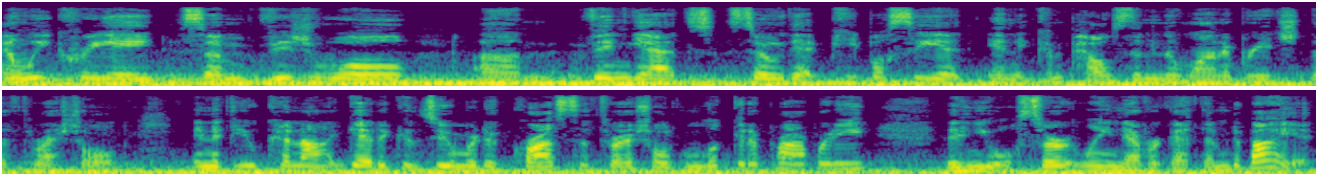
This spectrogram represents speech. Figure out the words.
and we create some visual um, vignettes so that people see it and it compels them to want to breach the threshold. And if you cannot get a consumer to cross the threshold and look at a property, then you will certainly never get them to buy it.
